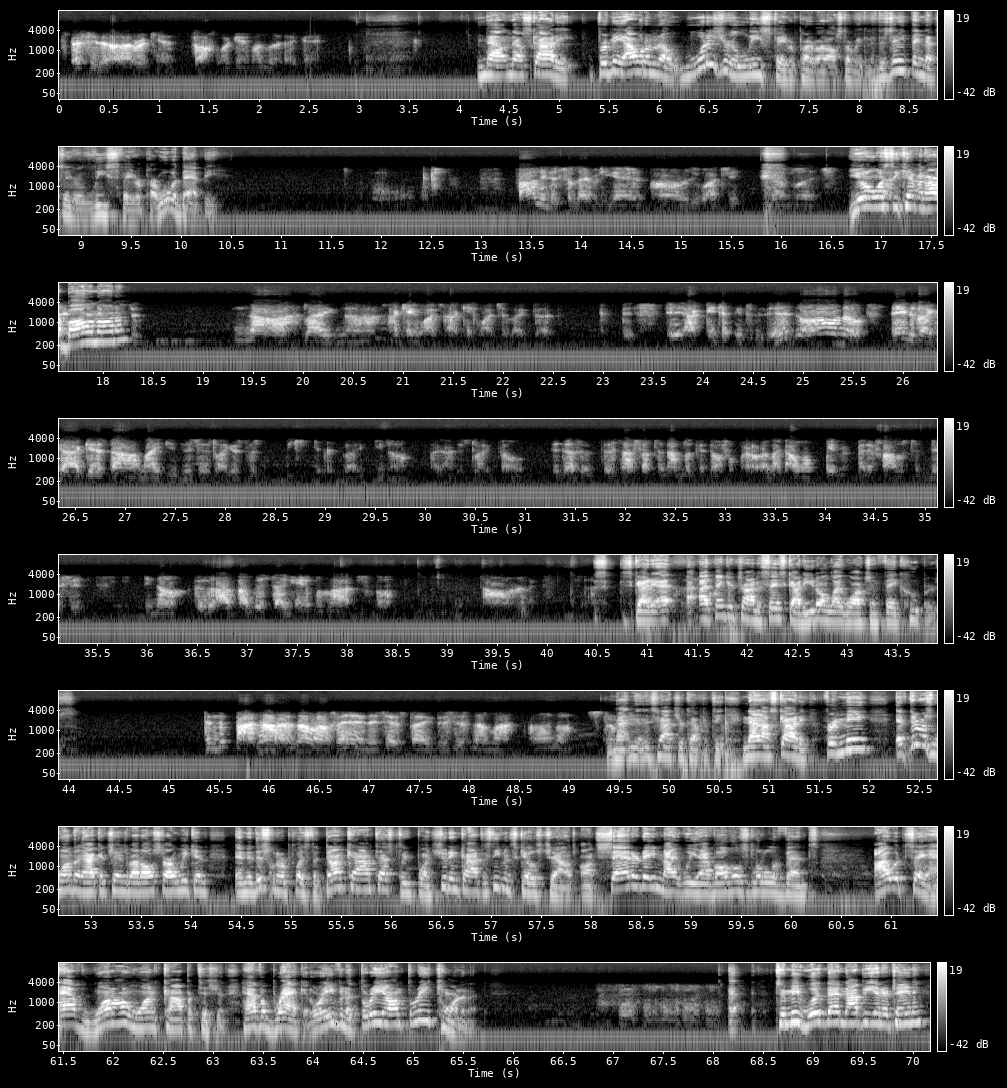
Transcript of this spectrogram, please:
especially the rookie and sophomore game, I love that game. Now, now, Scotty, for me, I want to know what is your least favorite part about All Star Weekend. If there's anything that's your least favorite part, what would that be? Probably the celebrity game. I don't really watch it that much. You don't want to see Kevin Hart balling on him? Nah, like nah, I can't watch. I can't watch it like that. It's, it, I can't take it to the. It, I don't know. It ain't just like I guess I don't like it. It's just like it's just like you know, like don't. It doesn't. It's not something I'm looking off for, or like I won't even bet if I was to miss it. You know, because I, I miss that game a lot. So I don't really. Scotty, I, I think you're trying to say, Scotty, you don't like watching fake hoopers. Nah, nah, that's not what I'm saying. It's just like it's just not my. I don't know. Not- it's not your cup of tea. Now, now, Scotty, for me, if there was one thing I could change about All Star Weekend, and this would replace the dunk contest, three point shooting contest, even skills challenge, on Saturday night we have all those little events. I would say have one on one competition, have a bracket, or even a three on three tournament. Uh, to me, would that not be entertaining?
